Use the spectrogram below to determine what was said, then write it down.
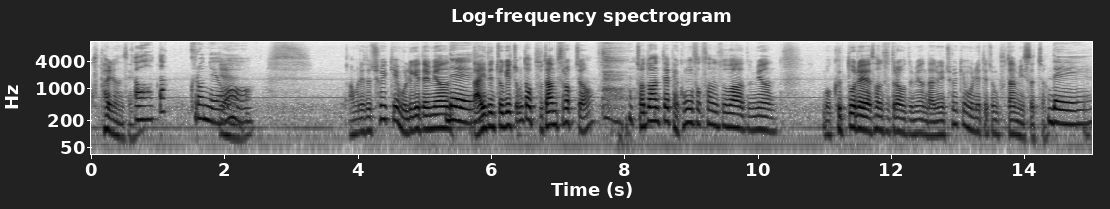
98년생. 아, 딱 그렇네요. 아무래도 초읽기에 몰리게 되면 네. 나이 든 쪽이 좀 더 부담스럽죠. 저도 한때 백홍석 선수와 두면 뭐 그 또래 선수들하고 두면 나중에 초읽기 몰릴 때 좀 부담이 있었죠. 네.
